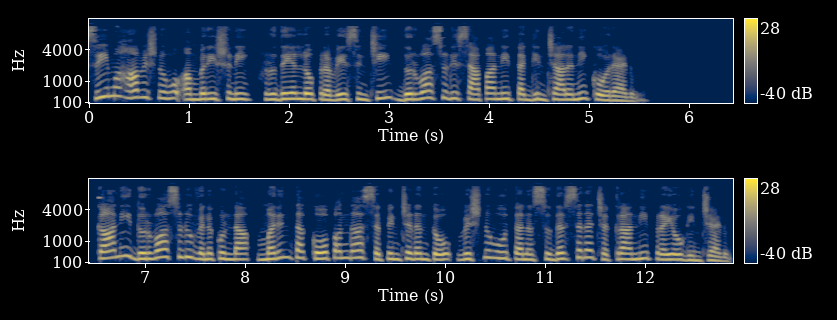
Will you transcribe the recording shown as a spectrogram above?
శ్రీమహావిష్ణువు అంబరీషుని హృదయంలో ప్రవేశించి దుర్వాసుడి శాపాన్ని తగ్గించాలని కోరాడు. కాని దుర్వాసుడు వినకుండా మరింత కోపంగా శపించడంతో విష్ణువు తన సుదర్శన చక్రాన్ని ప్రయోగించాడు.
